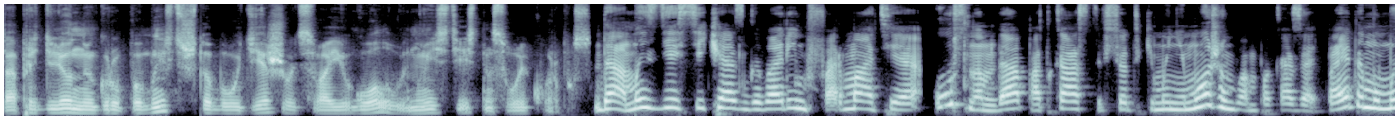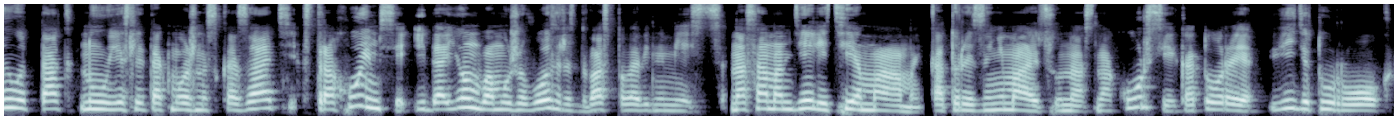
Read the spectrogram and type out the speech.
определенную группу мышц, чтобы удерживать свою голову, ну, естественно, свой корпус. Да, мы здесь сейчас говорим в формате устном, да, подкасты все-таки мы не можем вам показать, поэтому мы вот так, ну, если так можно сказать, страхуемся и даем вам уже возраст два с половиной месяца. На самом деле те мамы, которые занимаются у нас на курсе, которые видят урок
